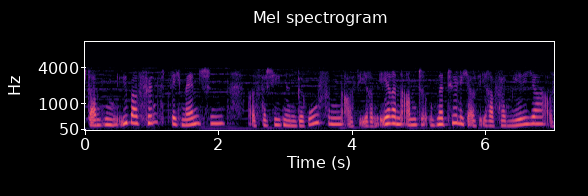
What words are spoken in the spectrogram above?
standen über 50 Menschen aus verschiedenen Berufen, aus ihrem Ehrenamt und natürlich aus ihrer Familie, aus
